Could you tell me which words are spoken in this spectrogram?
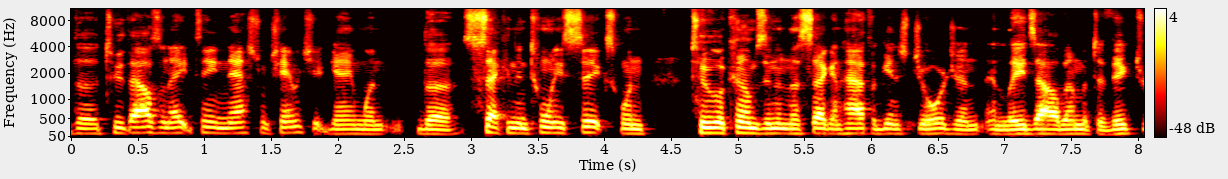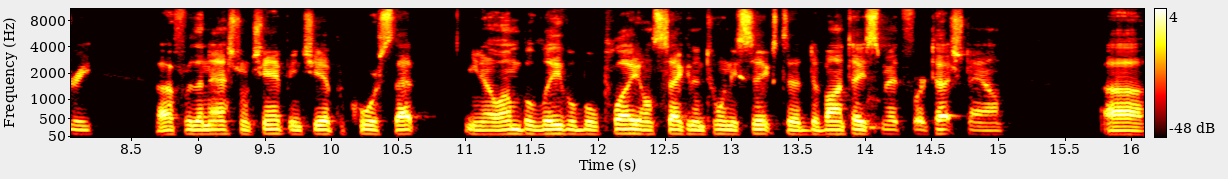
the 2018 national championship game when the second and 26 when Tua comes in in the second half against Georgia and, and leads Alabama to victory uh, for the national championship. Of course, that you know unbelievable play on second and 26 to DeVonta Smith for a touchdown. Uh,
